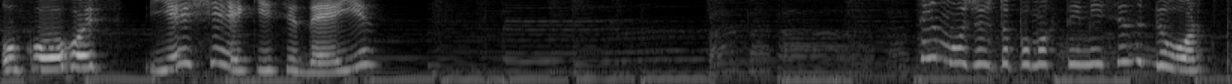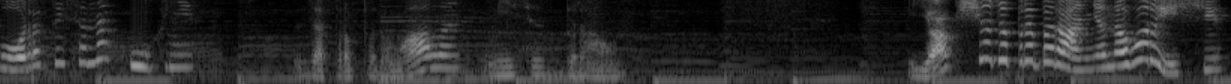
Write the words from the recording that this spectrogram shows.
У когось є ще якісь ідеї? Ти можеш допомогти місіс Бьорд поратися на кухні, запропонувала місіс Браун. Як щодо прибирання на горищі?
